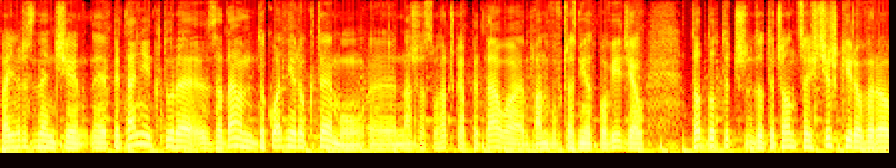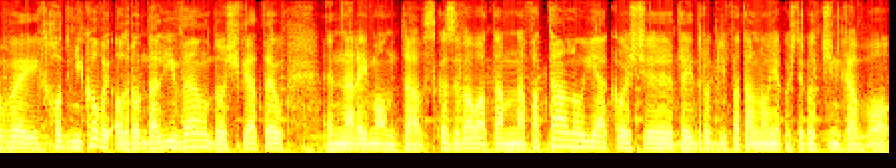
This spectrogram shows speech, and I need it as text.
Panie prezydencie, e, pytanie, które zadałem dokładnie rok temu, e, nasza słuchaczka pytała, pan wówczas nie odpowiedział, to dotyczy, dotyczące ścieżki rowerowej chodnikowej od Ronda Liwę do świateł e, na Rejmonta. Wskazywała tam na fatalną jakość tej drogi, fatalną jakość tego odcinka, bo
